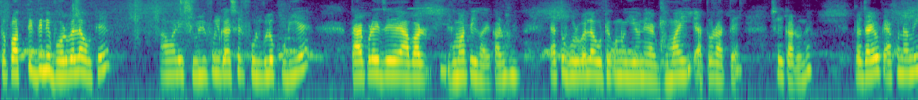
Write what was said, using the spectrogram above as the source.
তো প্রত্যেক দিনই ভোরবেলা উঠে আমার এই শিউলি ফুল গাছের ফুলগুলো কুড়িয়ে, তারপরে যে আবার ঘুমাতেই হয়, কারণ এত ভোরবেলা উঠে কোনো ইয়ে নেই আর ঘুমাই এত রাতে, সেই কারণে। তো যাই হোক, এখন আমি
